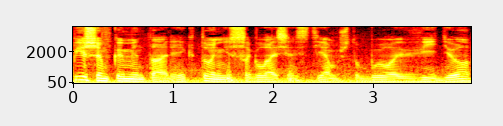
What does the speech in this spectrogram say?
Пишем комментарии, кто не согласен с тем, что было в видео.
